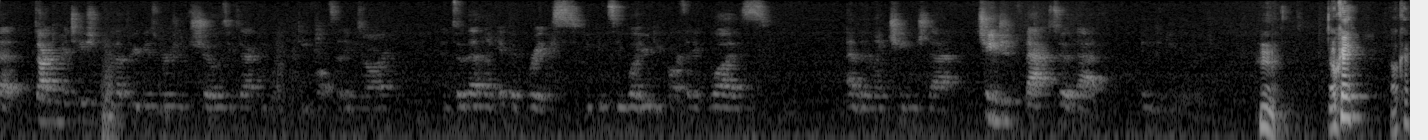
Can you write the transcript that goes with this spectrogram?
that documentation for the previous version shows exactly what the default settings are. And so then, like, if it breaks, you can see what your default setting was, and then like change that, change it back to that version. Okay. Okay.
